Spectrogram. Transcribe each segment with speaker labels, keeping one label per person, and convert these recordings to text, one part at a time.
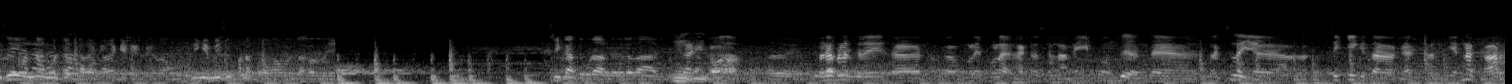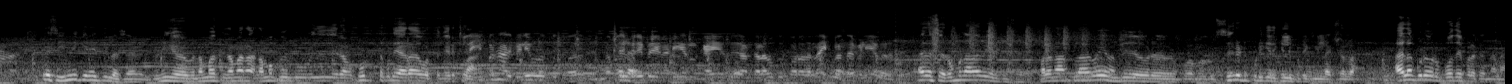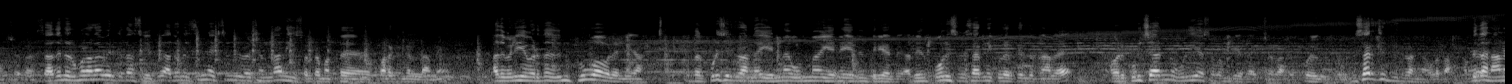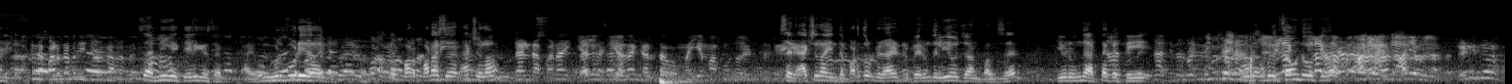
Speaker 1: விஜய் வந்து உங்கள்கிட்ட கதை கதை கேட்டுட்டு இருக்கோம் நீங்கள் மியூசிக் பண்ண போகிறோம் ஒரு தகவல் ஸ்ரீகாந்த் கூட அந்த இதில் தான்.
Speaker 2: சார்,
Speaker 1: அது
Speaker 2: பிரபல திரை உங்களை போல ஆக்டர்ஸ் எல்லாமே இப்போ வந்து அந்த ட்ரக்ஸில் சிக்கிக்கிட்டாங்க. அதுக்கு என்ன காரணம்?
Speaker 3: ப்ளஸ் இன்னைக்கு நேற்று இல்லை சார் நீங்கள் நமக்கு நம்ம நமக்கு இது நம்ம கூட்டத்தை கூட யாராவது ஒருத்தங்க இருக்கலாம்.
Speaker 2: இப்போ தான் அது வெளி உலகத்துக்கு வருது.
Speaker 3: இல்ல.
Speaker 2: பெரிய பெரிய நடிகர்கள் கைது அந்த அளவுக்கு போகிறதெல்லாம் இப்போ தான் வெளியே வருது.
Speaker 3: அதான் சார் ரொம்ப நாளாகவே இருக்குது சார் பல நாட்களாகவே வந்து ஒரு சிகரெட் பிடிக்கிற கேள்விப்பட்டிருக்கீங்களா ஆக்சுவலாக அதெல்லாம் கூட ஒரு போதை பழக்கம் தானே ஆக்சுவலாக ஸோ அதில் ரொம்ப நாளாகவே இருக்க தான் செய்யுது. அதோட சின்ன எக்ஸ்டெண்ட் வெர்ஷன் தான் நீங்கள் சொல்கிற மற்ற பழக்கங்கள் எல்லாமே. அது வெளியே வருது அது இன்னும் ப்ரூவ் ஆகல இல்லையா? ஒருத்தர் குடிச்சிருக்காங்க என்ன உண்மை என்ன எதுன்னு தெரியாது. அது போலீஸ் விசாரணைக்குள்ளே இருக்கிறதுனால அவர் குடிச்சாருன்னு உறுதியாக சொல்ல முடியாது ஆக்சுவலாக விசாரிச்சுட்டு இருக்காங்க அவ்வளோதான் அப்படி தான் நான் நினைக்கிறேன். சார் நீங்கள் கேளுங்க சார். உங்களுக்கு கூட படம் சார் ஆக்சுவலாக
Speaker 2: சார்
Speaker 3: ஆக்சுவலாக இந்த படத்தோட டேரக்டர் பேர் வந்து லியோ ஜான் பால் சார். இவர் வந்து அட்டகத்தி உங்க- உங்களுக்கு சவுண்ட் ஓகேவா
